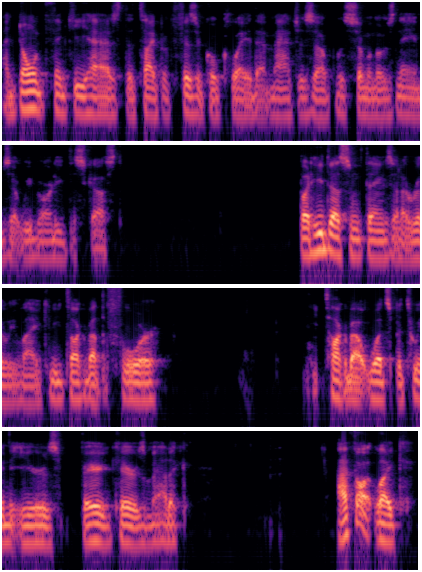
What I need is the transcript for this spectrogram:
I don't think he has the type of physical clay that matches up with some of those names that we've already discussed but he does some things that I really like. And you talk about the floor, talk about what's between the ears, very charismatic. I thought, like,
